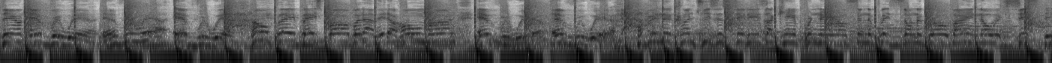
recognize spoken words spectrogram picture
Down everywhere, everywhere, everywhere. I don't play baseball, but I've hit a home run everywhere, everywhere. I've been to countries and cities I can't pronounce, and the places on the globe I ain't know existed.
